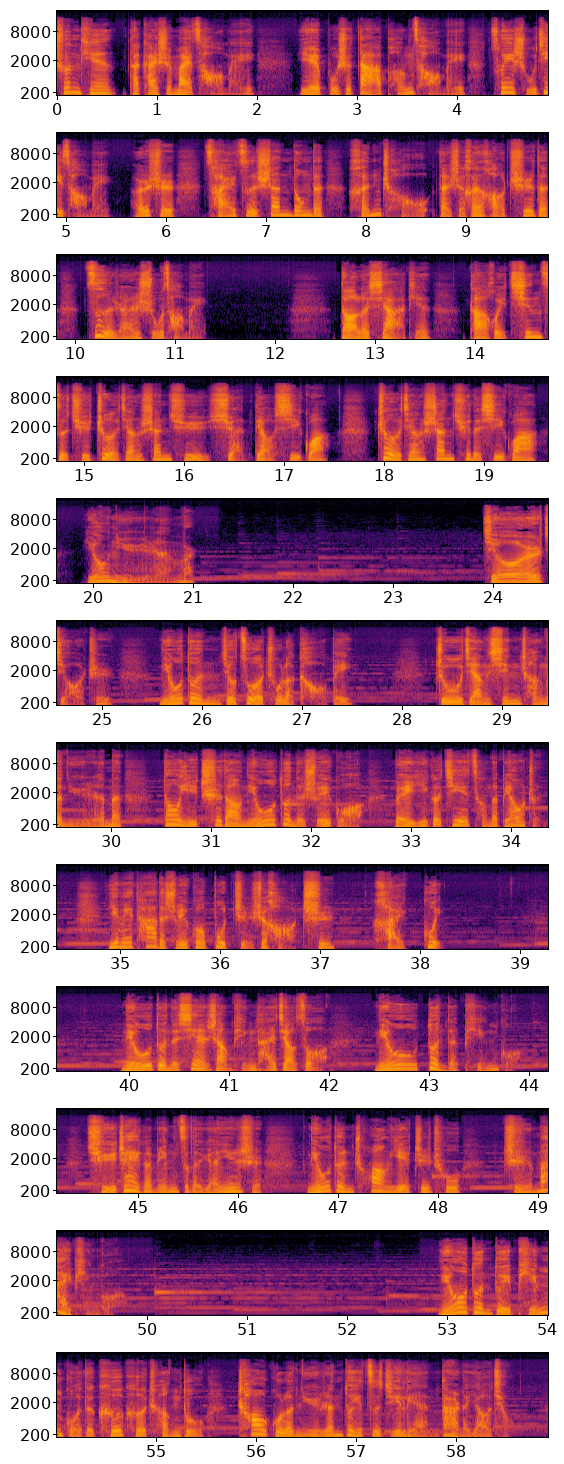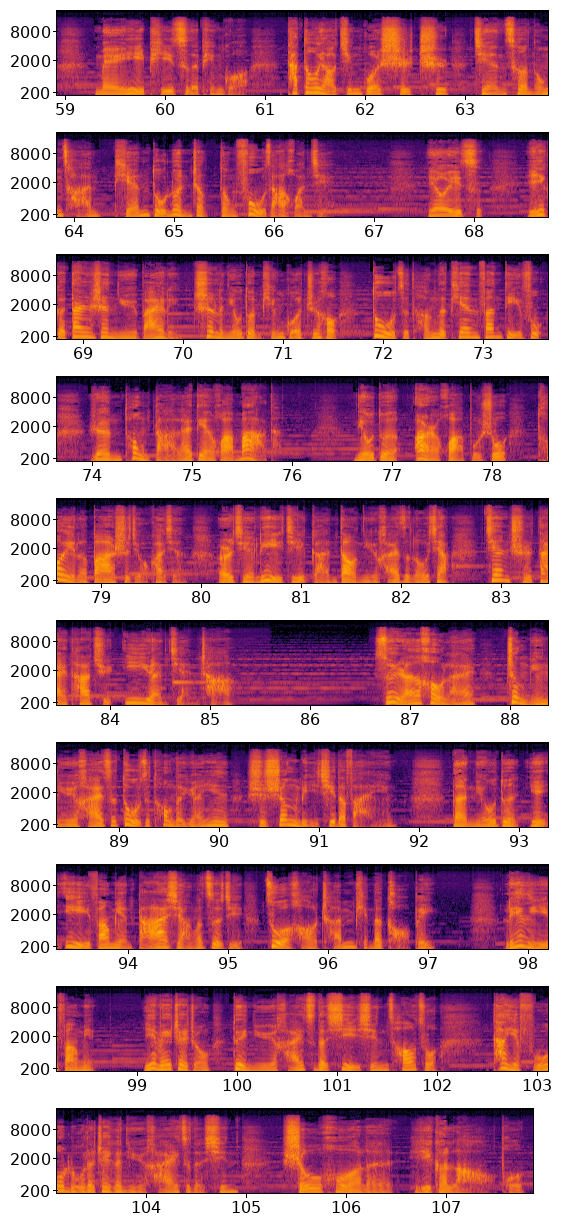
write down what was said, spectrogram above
春天，他开始卖草莓，也不是大棚草莓、催熟剂草莓，而是采自山东的很丑但是很好吃的自然熟草莓。到了夏天，他会亲自去浙江山区选调西瓜，浙江山区的西瓜有女人味儿。久而久之，牛顿就做出了口碑。珠江新城的女人们都以吃到牛顿的水果为一个阶层的标准，因为他的水果不只是好吃，还贵。牛顿的线上平台叫做“牛顿的苹果”，取这个名字的原因是，牛顿创业之初只卖苹果。牛顿对苹果的苛刻程度。超过了女人对自己脸蛋的要求，每一批次的苹果，他都要经过试吃、检测农残、甜度论证等复杂环节。有一次，一个单身女白领吃了牛顿苹果之后，肚子疼得天翻地覆，忍痛打来电话骂他。牛顿二话不说，退了八十九块钱，而且立即赶到女孩子楼下，坚持带她去医院检查。虽然后来证明女孩子肚子痛的原因是生理期的反应，但牛顿也一方面打响了自己做好产品的口碑，另一方面，因为这种对女孩子的细心操作，他也俘虏了这个女孩子的心，收获了一个老婆。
